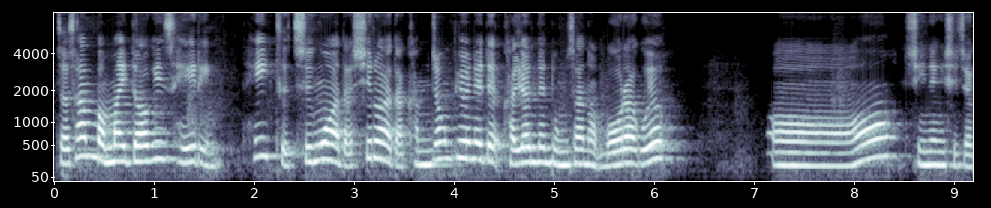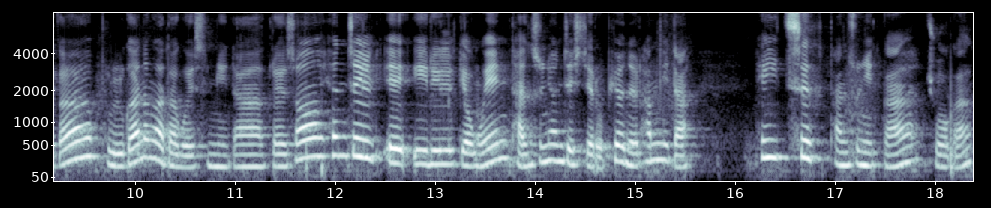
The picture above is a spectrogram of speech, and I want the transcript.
자, 3번 My dog is hating. hate 증오하다, 싫어하다, 감정 표현에 대, 관련된 동사는 뭐라고요? 어, 진행 시제가 불가능하다고 했습니다. 그래서 현재 일일 경우엔 단순 현재 시제로 표현을 합니다. hates 단수니까 주어가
